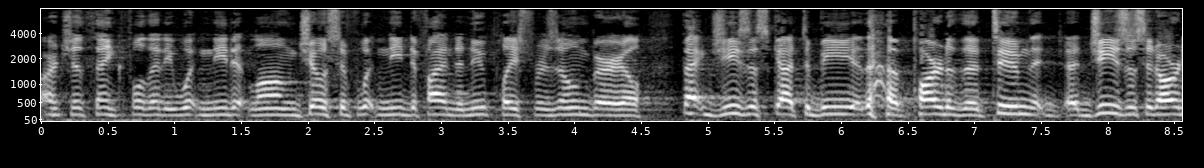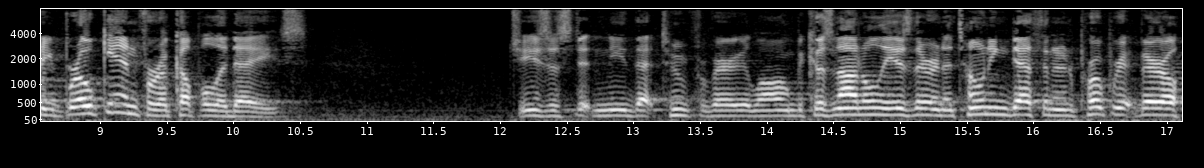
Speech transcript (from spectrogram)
Aren't you thankful that he wouldn't need it long? Joseph wouldn't need to find a new place for his own burial. In fact, Jesus got to be a part of the tomb that uh, Jesus had already broke in for a couple of days. Jesus didn't need that tomb for very long because not only is there an atoning death and an appropriate burial,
